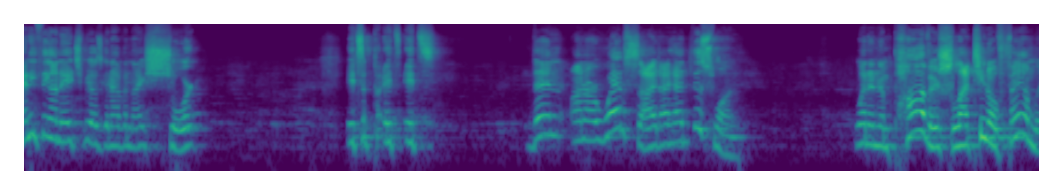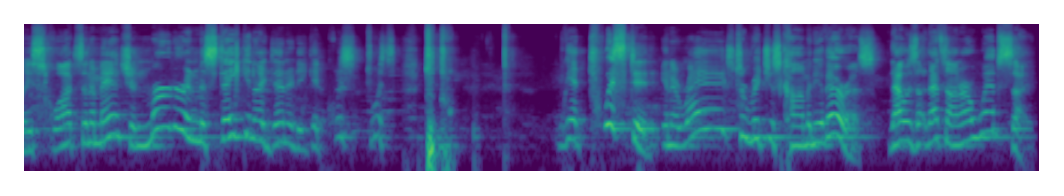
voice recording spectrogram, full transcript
Anything on HBO is going to have a nice short. It's a it's it's. Then on our website, I had this one. When an impoverished Latino family squats in a mansion, murder and mistaken identity get twist, twist, get twisted in a rags to riches comedy of errors. That was that's on our website.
